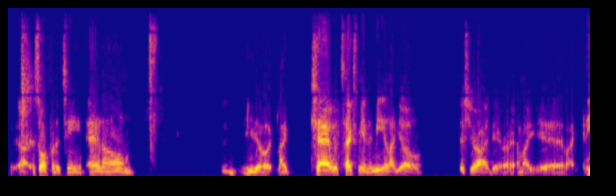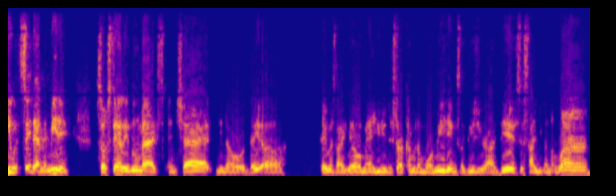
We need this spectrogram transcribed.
all right, it's all for the team. And um, you know, like Chad would text me in the meeting, like, yo, it's your idea, right? I'm like, yeah, like, and he would say that in the meeting. So Stanley Lumax and Chad, you know, they uh they was like, yo, man, you need to start coming to more meetings. Like, these are your ideas. This is how you're gonna learn.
